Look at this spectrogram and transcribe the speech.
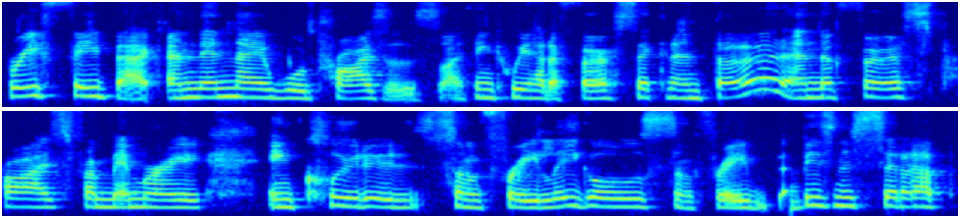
brief feedback and then they award prizes. I think we had a first, second, and third, and the first prize from memory included some free legals, some free business setup,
